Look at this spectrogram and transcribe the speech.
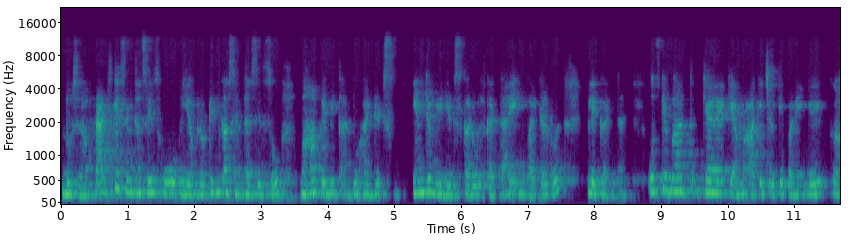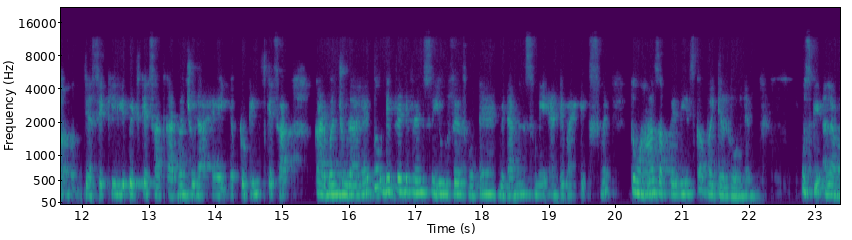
दूसरा फैट्स के सिंथेसिस हो या प्रोटीन का सिंथेसिस हो, वहाँ पे भी कार्बोहाइड्रेट्स इंटरमीडिएट्स का रोल करता है, एक वाइटल रोल प्ले करता है। उसके बाद क्या है कि हम आगे चल के पढ़ेंगे जैसे कि लिपिड्स के साथ कार्बन जुड़ा है या प्रोटीन्स के साथ कार्बन जुड़ा है तो डिफरेंट डिफरेंट यूजेस होते हैं विटामिन में एंटीबायोटिक्स में तो वहाँ सब पे भी इसका वाइटल रोल है। उसके अलावा,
